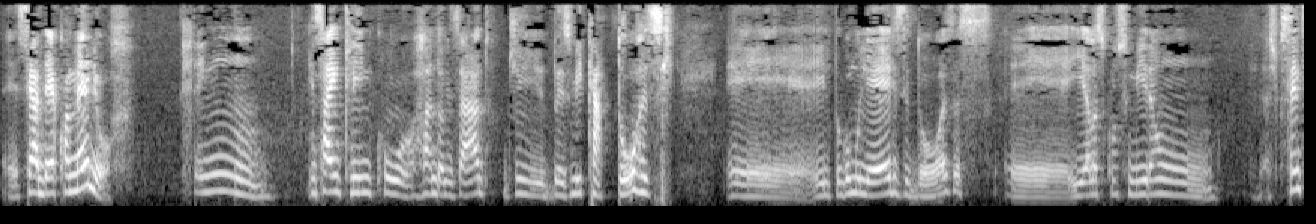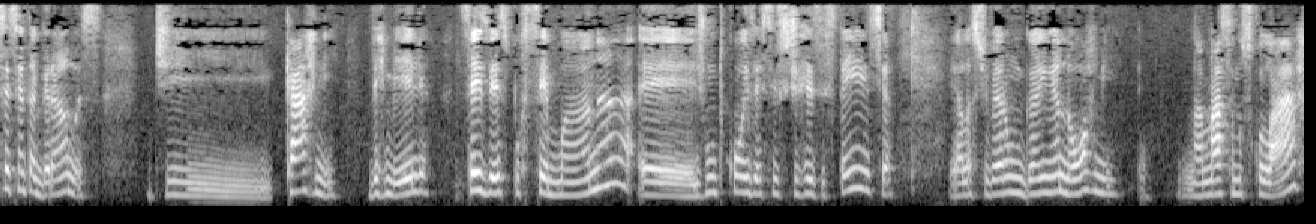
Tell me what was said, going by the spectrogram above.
é, se adequa melhor. Tem um, ensaio clínico randomizado de 2014. É, ele pegou mulheres idosas é, e elas consumiram acho que 160 gramas de carne vermelha seis vezes por semana, é, junto com exercício de resistência, elas tiveram um ganho enorme na massa muscular,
